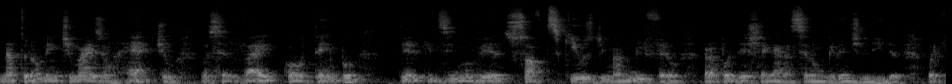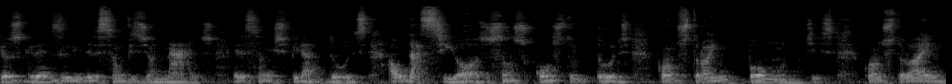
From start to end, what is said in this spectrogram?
naturalmente mais um réptil, você vai com o tempo ter que desenvolver soft skills de mamífero para poder chegar a ser um grande líder, porque os grandes líderes são visionários, eles são inspiradores, audaciosos, são os construtores, constroem pontes, constroem,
